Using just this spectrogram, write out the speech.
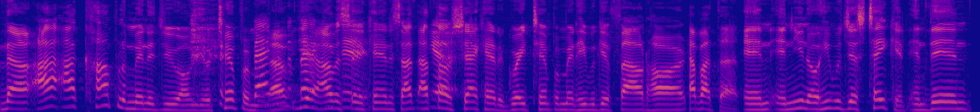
Now, I, I complimented you on your temperament. I, yeah, I was saying, Candace, I, I yeah. thought Shaq had a great temperament. He would get fouled hard. How about that? And, and you know, he would just take it. And then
